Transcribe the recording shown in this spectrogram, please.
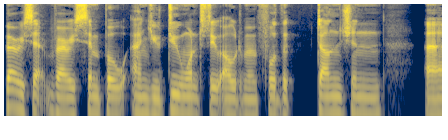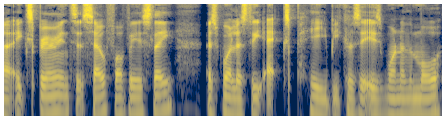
Very, very simple, and you do want to do Uldaman for the dungeon uh, experience itself, obviously, as well as the XP, because it is one of the more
